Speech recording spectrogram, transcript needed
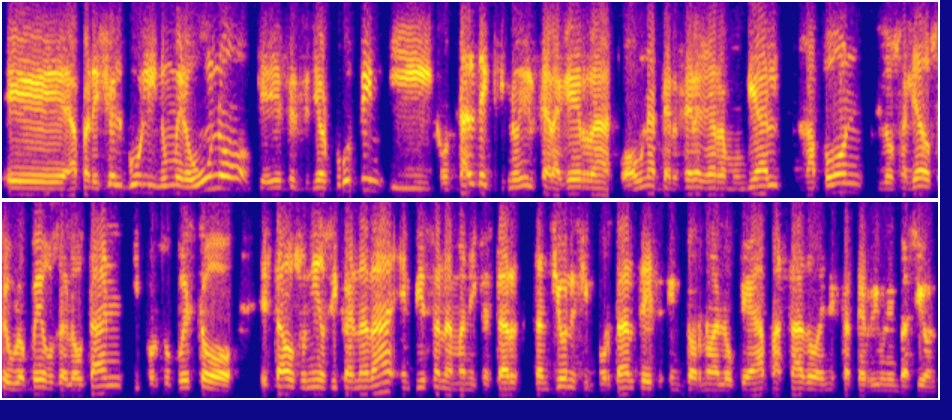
eh, apareció el bully número uno, que es el señor Putin, y con tal de que no irse a la guerra o a una tercera guerra mundial, Japón, los aliados europeos de la OTAN y por supuesto Estados Unidos y Canadá empiezan a manifestar sanciones importantes en torno a lo que ha pasado en esta terrible invasión.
